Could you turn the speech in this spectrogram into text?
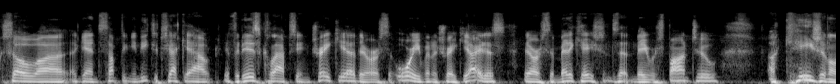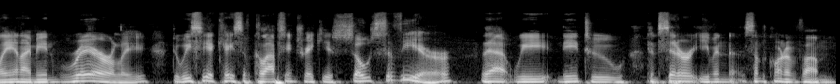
So uh, again, something you need to check out. If it is collapsing trachea, there are, or even a tracheitis, there are some medications that may respond to occasionally, and I mean rarely, do we see a case of collapsing trachea so severe that we need to consider even some kind of um,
